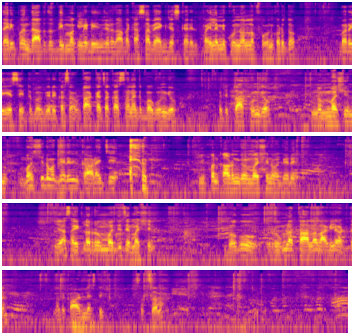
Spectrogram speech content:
तरी पण दादा तर दिमागले डेंजर दादा कसा बी ॲडजस्ट करेल. पहिले मी कुणाला फोन करतो. बरं ये सेटअप वगैरे कसा टाकायचा कसा नाही ते बघून घेऊ. म्हणजे टाकून घेऊ. न मशीन मशीन वगैरे बी काढायचे. ती पण काढून घेऊ मशीन वगैरे. या साईडला रूममध्येच आहे मशीन बघू रूमला ताला लागले वाटतं. आता काढले असते. स- चला. हा.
